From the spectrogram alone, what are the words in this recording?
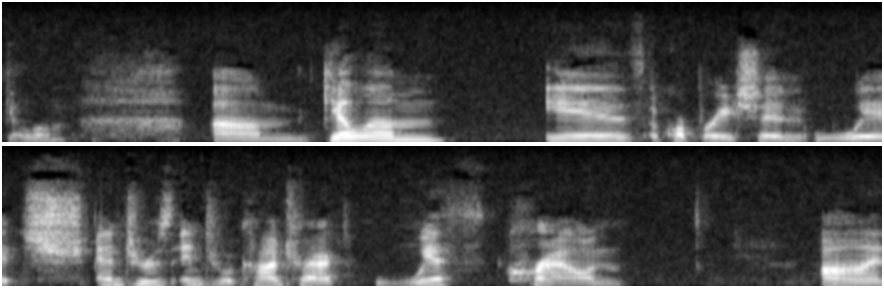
Gillum. Um, Gillum is a corporation which enters into a contract with Crown on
